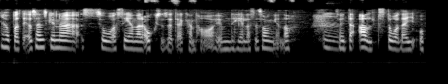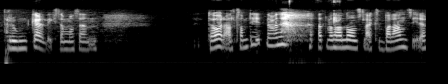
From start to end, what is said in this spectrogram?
Jag hoppas det. Och sen ska jag så senare också så att jag kan ha under hela säsongen då. Så Mm. inte allt står där och prunkar liksom och sen dör allt samtidigt. Nej, men, att man har någon slags balans i det.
